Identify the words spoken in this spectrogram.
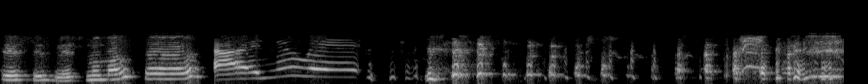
This is Miss Mimosa. I knew it. How are you?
